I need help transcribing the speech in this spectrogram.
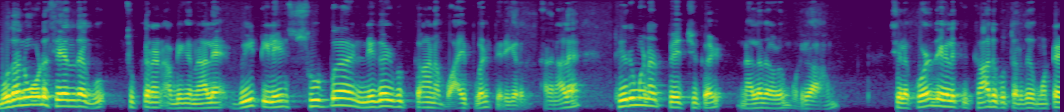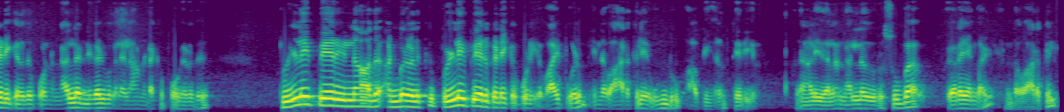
புதனோடு சேர்ந்த கு சுக்கிரன் அப்படிங்கிறனால வீட்டிலே சுப நிகழ்வுக்கான வாய்ப்புகள் தெரிகிறது. அதனால் திருமண பேச்சுக்கள் நல்லதோடு முடிவாகும். சில குழந்தைகளுக்கு காது குத்துறது மொட்டை அடிக்கிறது போன்ற நல்ல நிகழ்வுகள் எல்லாம் நடக்கப் போகிறது. பிள்ளை பேர் இல்லாத அன்பர்களுக்கு பிள்ளை பேர் கிடைக்கக்கூடிய வாய்ப்புகளும் இந்த வாரத்திலே உண்டு அப்படிங்கிறது தெரியும் அதனால் இதெல்லாம் நல்ல ஒரு சுப விரயங்கள் இந்த வாரத்தில்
